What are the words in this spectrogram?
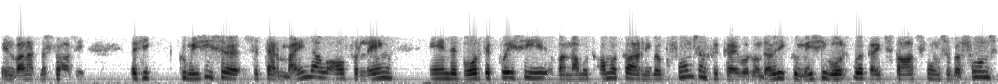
en wanadministrasie is die kommissie se se termyn nou al verleng en dit word 'n kwessie want dan moet almekaar nuwe befondsing gekry word. Onthou die kommissie word ook uit staatsfondse befonds.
